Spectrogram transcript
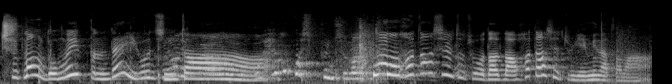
주방 너무 이쁜데? 이건 진짜 그러니까요. 뭐 해먹고 싶은 주방 어머 화장실도 좋아 나, 나 화장실 좀 예민하잖아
